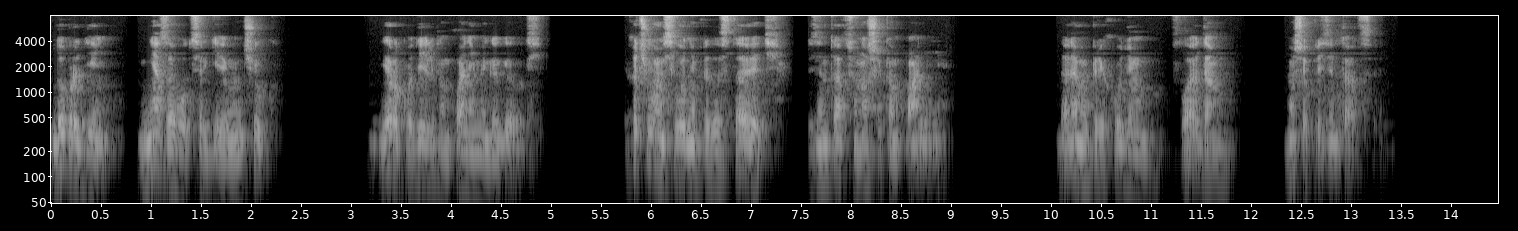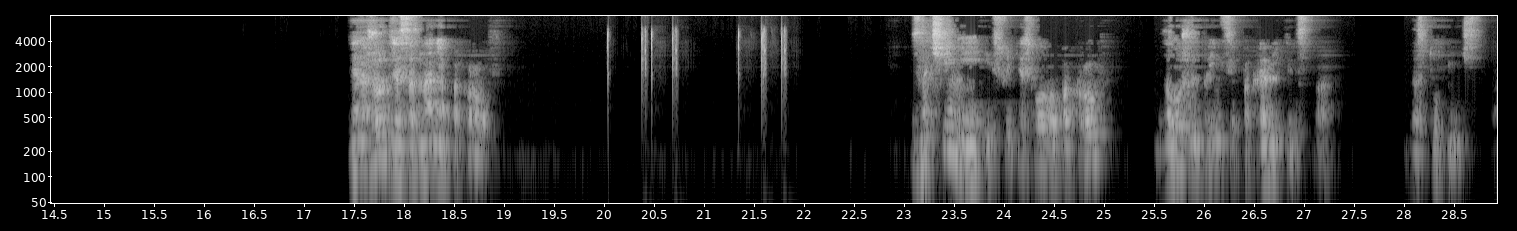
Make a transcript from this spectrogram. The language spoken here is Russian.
Добрый день, меня зовут Сергей Иванчук, я руководитель компании. Я хочу вам сегодня предоставить презентацию нашей компании. Далее мы переходим к слайдам нашей презентации. Тренажер для сознания покров. В значении и сути слова покров заложен принцип покровительства, заступничества.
